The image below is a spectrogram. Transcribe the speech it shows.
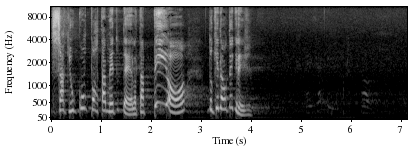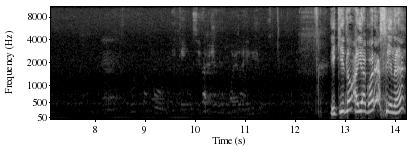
Só que o comportamento dela está pior do que da outra igreja. E que não, aí agora é assim, né?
